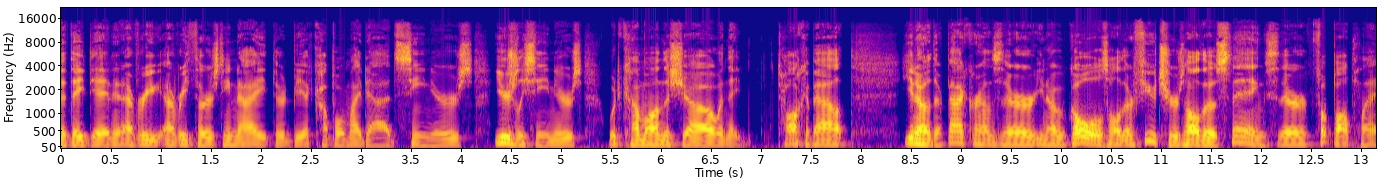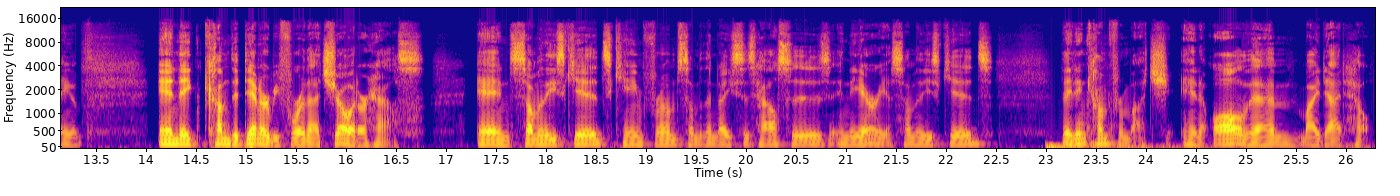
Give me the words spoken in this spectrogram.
that they did, and every every Thursday night there'd be a couple of my dad's seniors, usually seniors, would come on the show and they'd talk about, you know, their backgrounds, their you know goals, all their futures, all those things, their football playing, and they'd come to dinner before that show at our house. And some of these kids came from some of the nicest houses in the area. Some of these kids they didn't come from much. And all of them, my dad helped.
